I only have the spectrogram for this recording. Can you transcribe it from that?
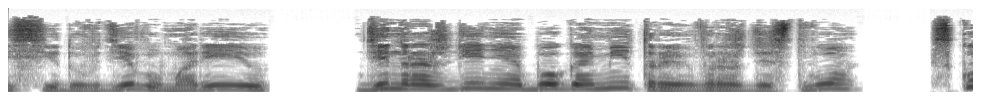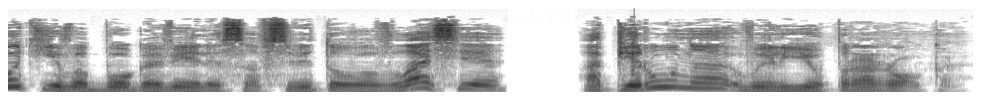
Исиду в Деву Марию, день рождения бога Митры в Рождество, скотьего бога Велеса в святого Власия, а Перуна в Илью Пророка.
